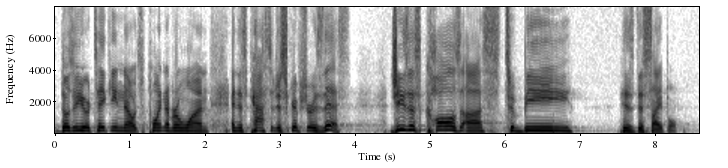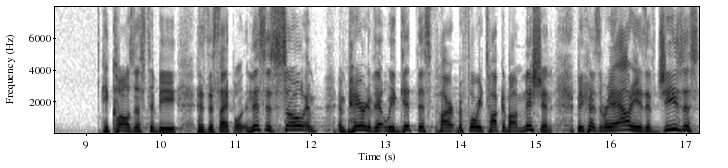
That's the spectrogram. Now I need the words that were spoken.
those of you who are taking notes, point number one in this passage of Scripture is this Jesus calls us to be his disciple. He calls us to be his disciple. And this is so Im- imperative that we get this part before we talk about mission. Because the reality is, if Jesus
